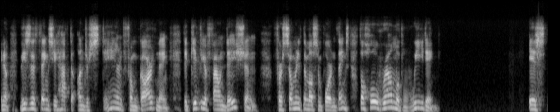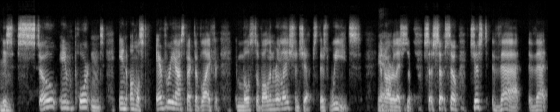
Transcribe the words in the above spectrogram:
You know, these are the things you have to understand from gardening that give you a foundation for so many of the most important things. The whole realm of weeding is mm. is so important in almost every aspect of life, most of all in relationships. There's weeds yeah. in our relationship. So, so, so just that that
